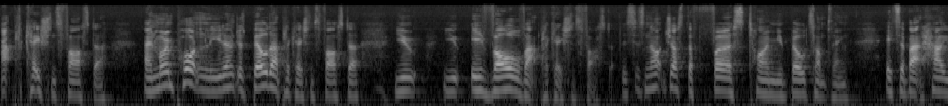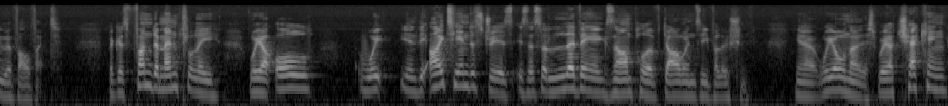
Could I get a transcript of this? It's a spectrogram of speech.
applications faster. And more importantly, you don't just build applications faster, you, you evolve applications faster. This is not just the first time you build something, it's about how you evolve it. Because fundamentally, we are all, we, you know, the IT industry is, is a sort of living example of Darwin's evolution. You know, we all know this. We are checking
